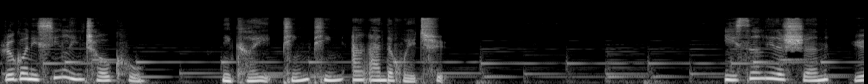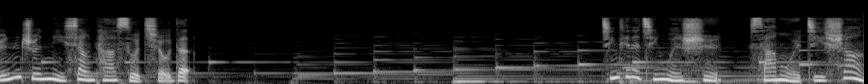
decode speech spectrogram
如果你心灵愁苦，你可以平平安安的回去。以色列的神允准你向他所求的。今天的经文是《撒母耳记上》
